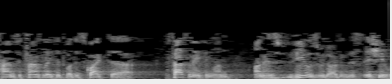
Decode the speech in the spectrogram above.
time to translate it, but it's quite uh, fascinating on, on his views regarding this issue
